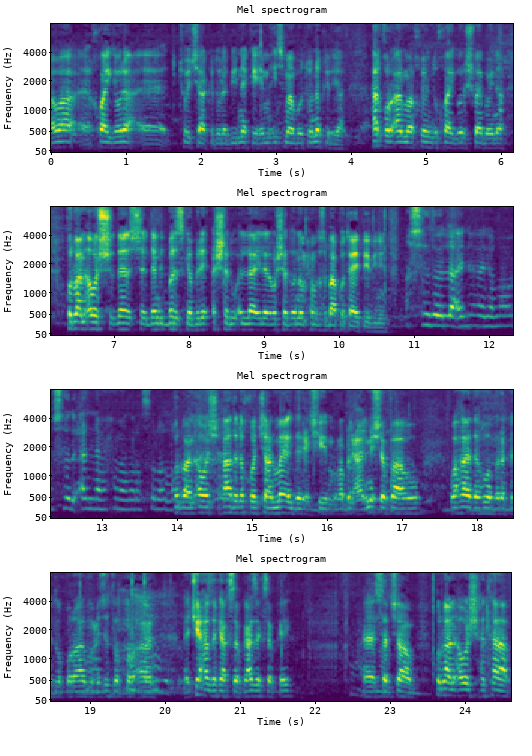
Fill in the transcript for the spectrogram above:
ئەوە خی گەورە تۆ چا کردو لە بیر نەکە ئێمە هیچمان بۆ تۆ نەکردیا هەر قورآمان خوێن و خی گەورە شوای بۆینا قوربان ئەوەش دەنگت بەرز کە برێ ئەشهد أن لا إله إلا الله وأشهد أن محمد رسول الله کۆتایی پێبینین قربان أوش هذا الأخوة كان ما يقدر يحكي رب العالمين شفاه وهذا هو بركة القرآن ومعجزة القرآن شيء حزك أكسبك عزك سبكي سرشام قربان أوش هتا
